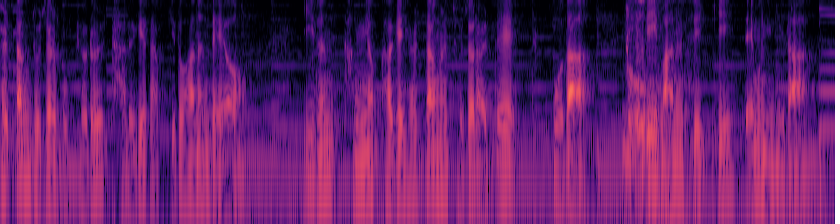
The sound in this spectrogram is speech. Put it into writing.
혈당 조절 목표를 다르게 잡기도 하는데요. 이는 강력하게 혈당을 조절할 때 득보다 실이 많을 수 있기 때문입니다.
